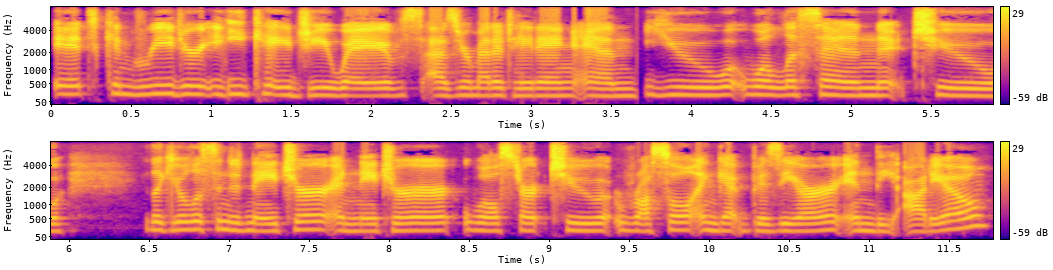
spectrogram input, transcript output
it can read your EKG waves as you're meditating, and you will listen to like you'll listen to nature and nature will start to rustle and get busier in the audio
